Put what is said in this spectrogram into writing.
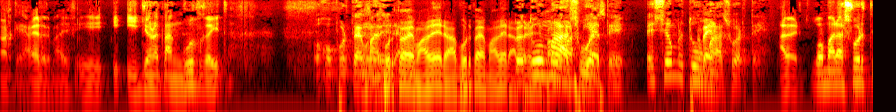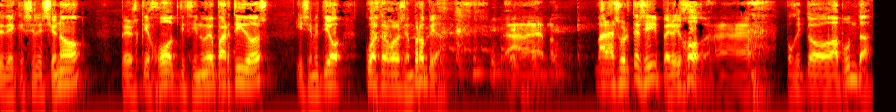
No, es que, a ver, y, y- y Jonathan Woodgate. Ojo, puerta de madera. Puerta de madera, puerta de madera. Pero tuvo mala suerte. es que- Ese hombre tuvo ver. mala suerte. A ver, tuvo mala suerte de que se lesionó, pero es que jugó 19 partidos y se metió 4 goles en propia. Ah, mala suerte sí, pero hijo, ah, poquito a punta.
